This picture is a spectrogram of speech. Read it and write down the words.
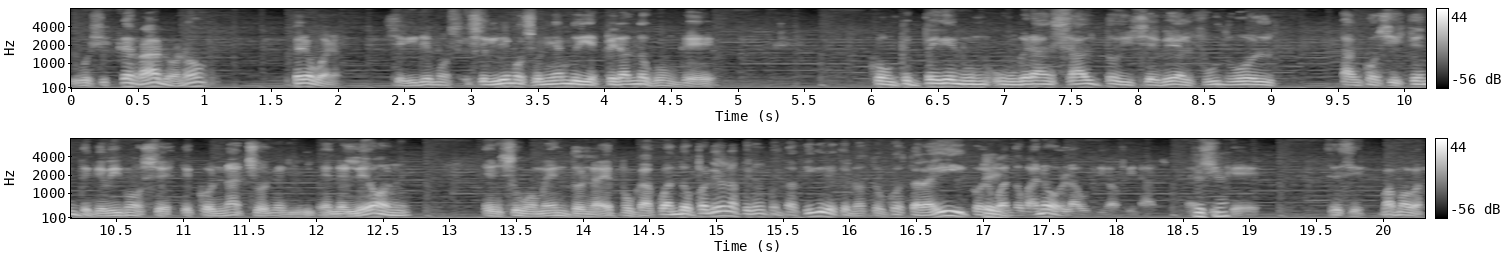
Y vos decís, qué raro, ¿no? Pero bueno, seguiremos, seguiremos soñando y esperando con que, con que peguen un, gran salto y se vea el fútbol tan consistente que vimos este, con Nacho en el, en el León en su momento, en la época, cuando perdió la final contra Tigres, que nos tocó estar ahí, cuando ganó la última final. Así que, sí, sí, vamos a ver,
